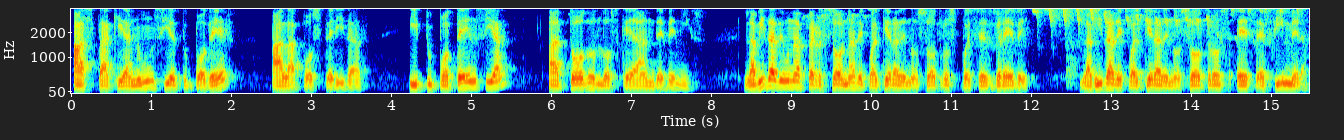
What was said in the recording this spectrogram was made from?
hasta que anuncie tu poder a la posteridad y tu potencia a todos los que han de venir. La vida de una persona, de cualquiera de nosotros, pues es breve. La vida de cualquiera de nosotros es efímera.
